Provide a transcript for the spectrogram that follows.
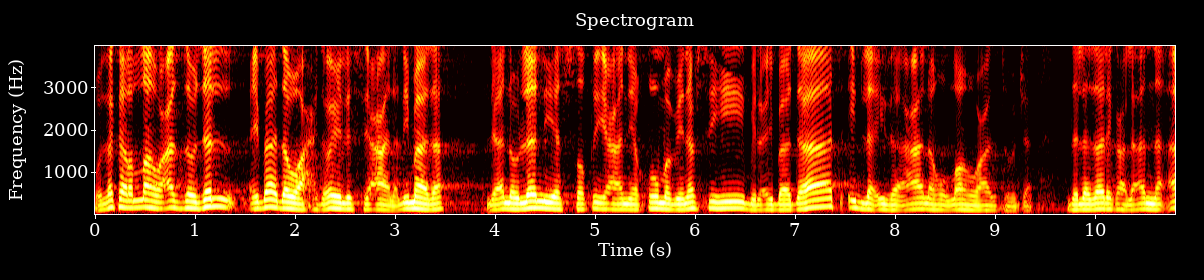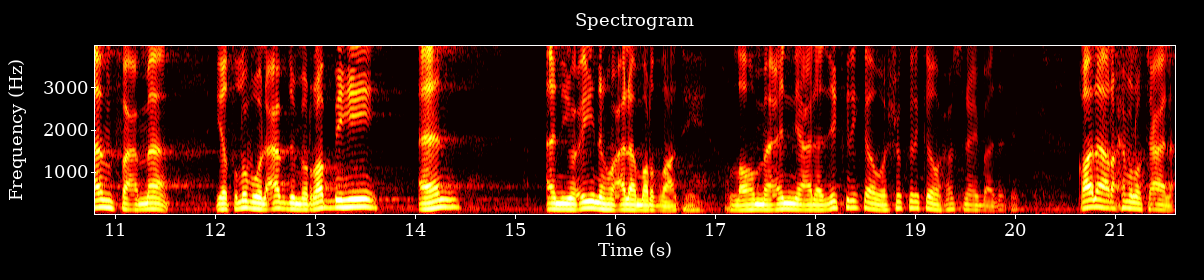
وذكر الله عز وجل عبادة واحدة وهي الاستعانة. لماذا؟ لأنه لن يستطيع أن يقوم بنفسه بالعبادات إلا إذا أعانه الله عز وجل. دل ذلك على أن أنفع ما يطلبه العبد من ربه أن أن يعينه على مرضاته. اللهم اعني على ذكرك وشكرك وحسن عبادتك. قال رحمه الله تعالى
